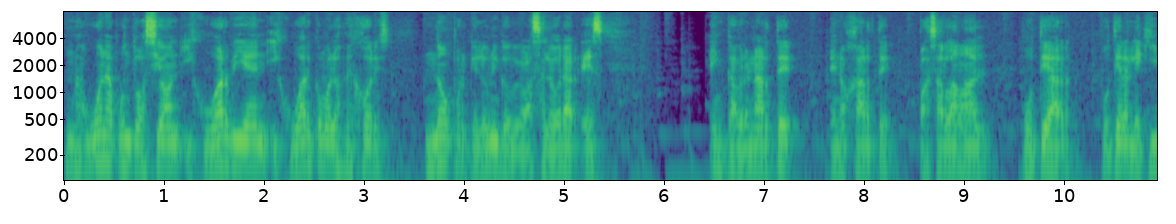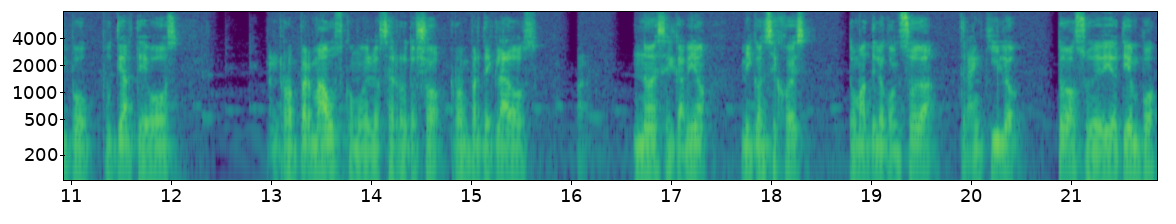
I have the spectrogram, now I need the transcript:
una buena puntuación y jugar bien y jugar como los mejores. No porque lo único que vas a lograr es encabronarte, enojarte, pasarla mal, putear, putear al equipo, putearte vos, romper mouse como los he roto yo, romper teclados. Bueno, no es el camino. Mi consejo es tomátelo con soda, tranquilo, todo a su debido tiempo,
